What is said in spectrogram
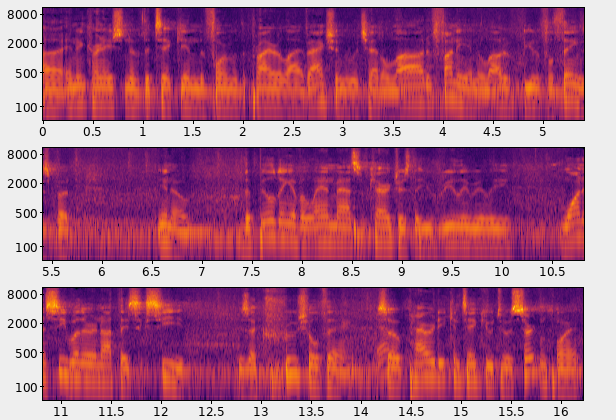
uh, an incarnation of the tick in the form of the prior live action, which had a lot of funny and a lot of beautiful things, but you know, the building of a landmass of characters that you really, really want to see whether or not they succeed is a crucial thing. Yeah. So parody can take you to a certain point,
